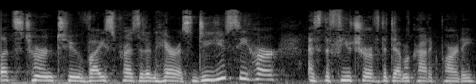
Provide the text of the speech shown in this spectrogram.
Let's turn to Vice President Harris. Do you see her as the future of the Democratic Party?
